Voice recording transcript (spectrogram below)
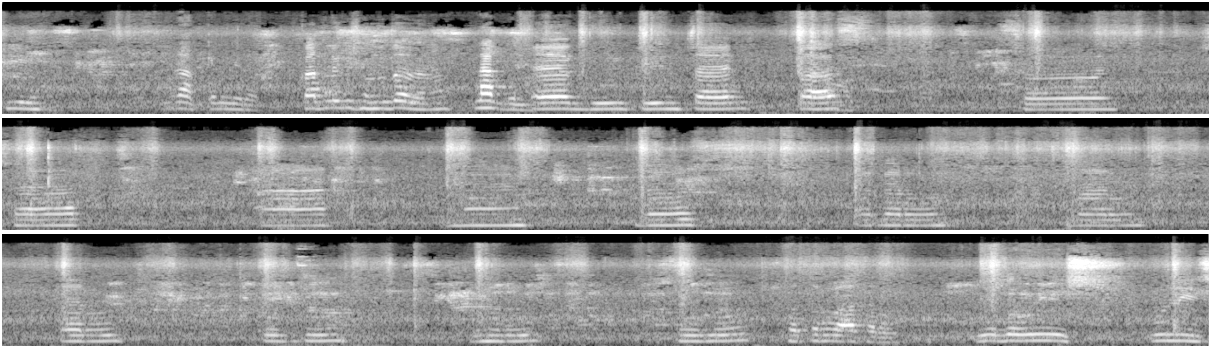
কি? রাখ কেমনি রাখ। কাটলে কি সুন্দর হবে না? লাগবো এক দুই তিন চার পাঁচ ছয় সাত আট নয় দশ এগারো বারো তেরো চোদ্দ পনেরো ষোলো সতেরো আঠারো। উনিশ। উনিশ।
